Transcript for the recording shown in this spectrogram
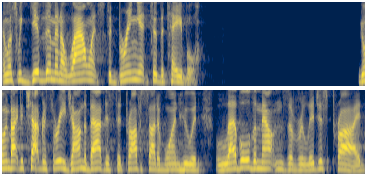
unless we give them an allowance to bring it to the table. Going back to chapter three, John the Baptist had prophesied of one who would level the mountains of religious pride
